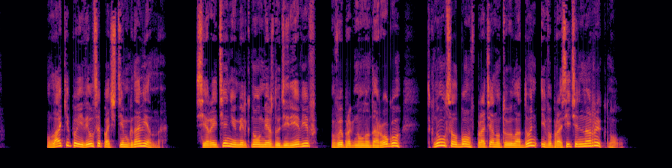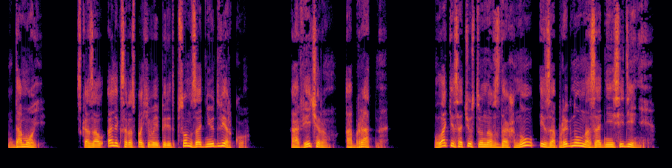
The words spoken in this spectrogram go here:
Лаки появился почти мгновенно. Серой тенью мелькнул между деревьев, выпрыгнул на дорогу, ткнулся лбом в протянутую ладонь и вопросительно рыкнул. «Домой», — сказал Алекс, распахивая перед псом заднюю дверку. «А вечером обратно». Лаки сочувственно вздохнул и запрыгнул на заднее сиденье.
